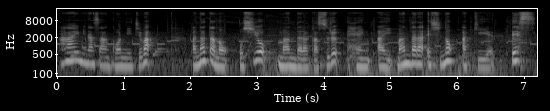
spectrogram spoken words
はい皆さんこんにちは。あなたの推しをマンダラ化する偏愛マンダラ絵師のアキエです。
